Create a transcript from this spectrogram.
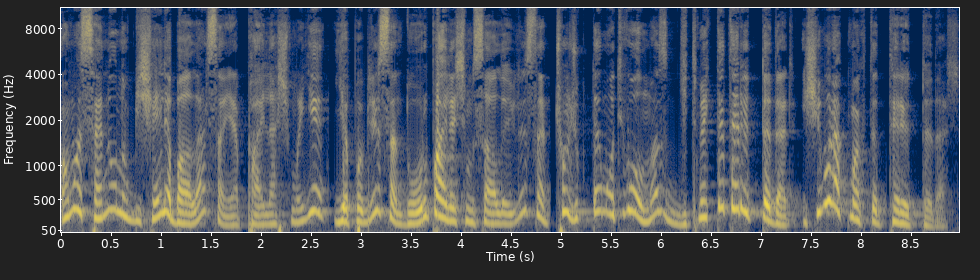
Ama sen onu bir şeyle bağlarsan ya paylaşmayı yapabilirsen, doğru paylaşımı sağlayabilirsen çocuk demotive olmaz. Gitmekte tereddüt eder. işi bırakmakta tereddüt eder.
